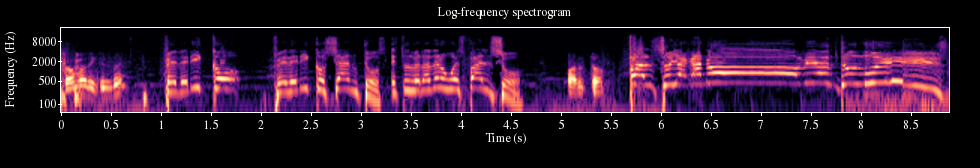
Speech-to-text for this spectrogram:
¿Cómo dijiste? Federico, Federico Santos. ¿Esto es verdadero o es falso? Falso. ¡Falso! ¡Ya ganó! ¡Bien, don Luis!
